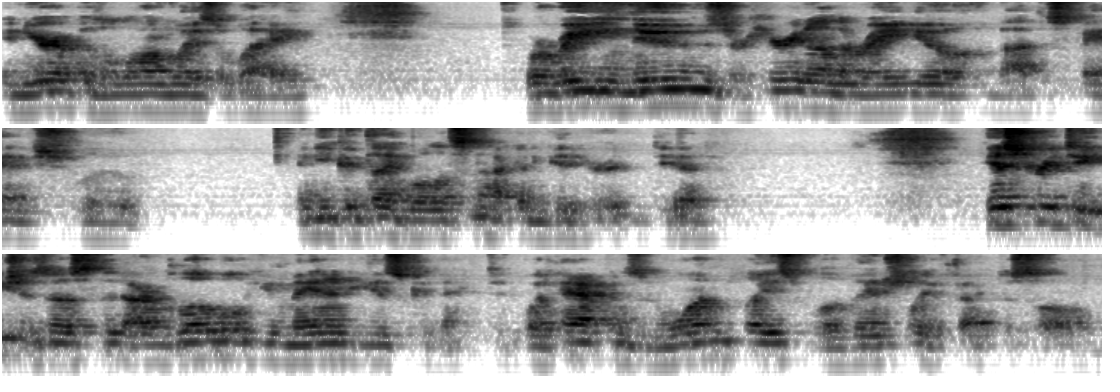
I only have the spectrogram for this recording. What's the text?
in Europe is a long ways away. We're reading news or hearing on the radio about the Spanish flu. And you could think, well, it's not going to get here. It did. History teaches us that our global humanity is connected. What happens in one place will eventually affect us all.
